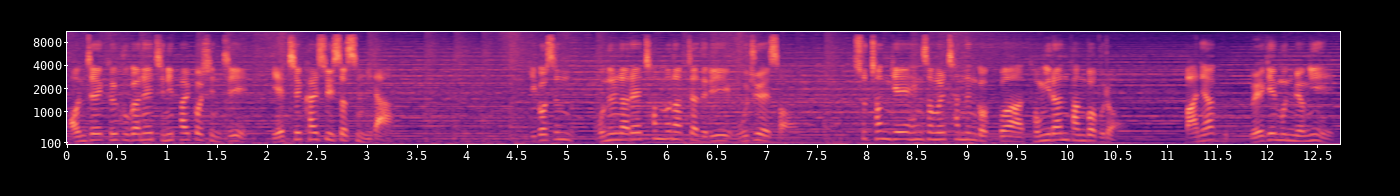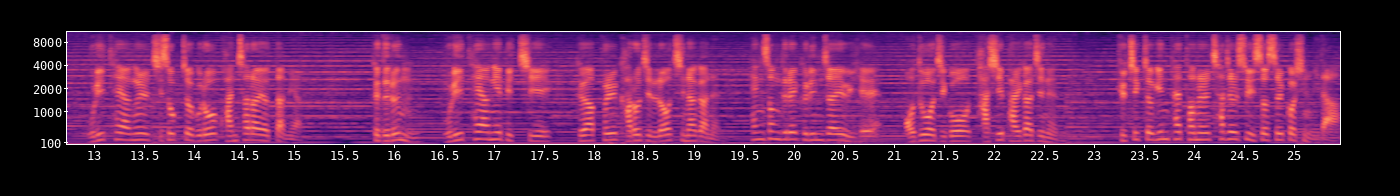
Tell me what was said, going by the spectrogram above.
언제 그 구간에 진입할 것인지 예측할 수 있었습니다. 이것은 오늘날의 천문학자들이 우주에서 수천 개의 행성을 찾는 것과 동일한 방법으로 만약 외계 문명이 우리 태양을 지속적으로 관찰하였다면 그들은 우리 태양의 빛이 그 앞을 가로질러 지나가는 행성들의 그림자에 의해 어두워지고 다시 밝아지는 규칙적인 패턴을 찾을 수 있었을 것입니다.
